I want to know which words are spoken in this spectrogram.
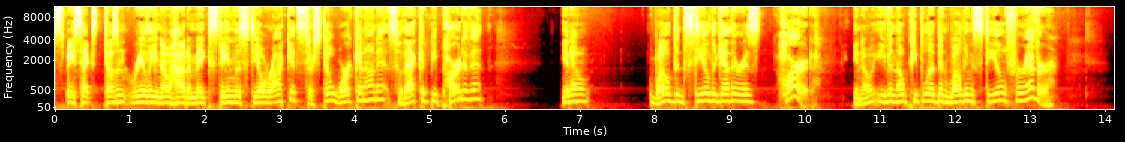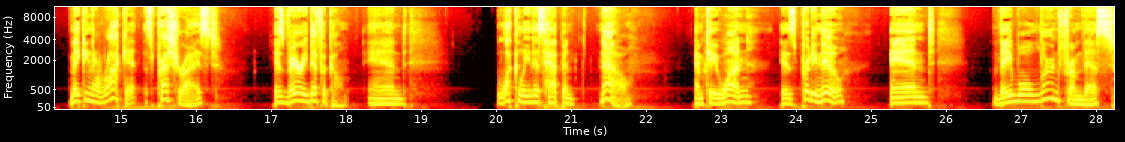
SpaceX doesn't really know how to make stainless steel rockets. They're still working on it, so that could be part of it. You know, welded steel together is hard, you know, even though people have been welding steel forever. Making a rocket that's pressurized is very difficult. And luckily, this happened now MK1 is pretty new, and they will learn from this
